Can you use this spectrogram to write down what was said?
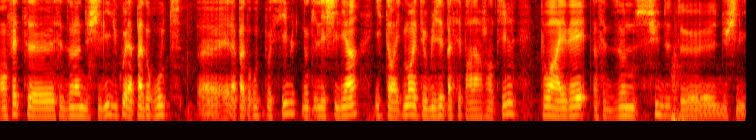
En fait, euh, cette zone-là du Chili, du coup, elle n'a pas de route, euh, elle a pas de route possible. Donc, les Chiliens, historiquement, étaient obligés de passer par l'Argentine pour arriver dans cette zone sud de- du Chili.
